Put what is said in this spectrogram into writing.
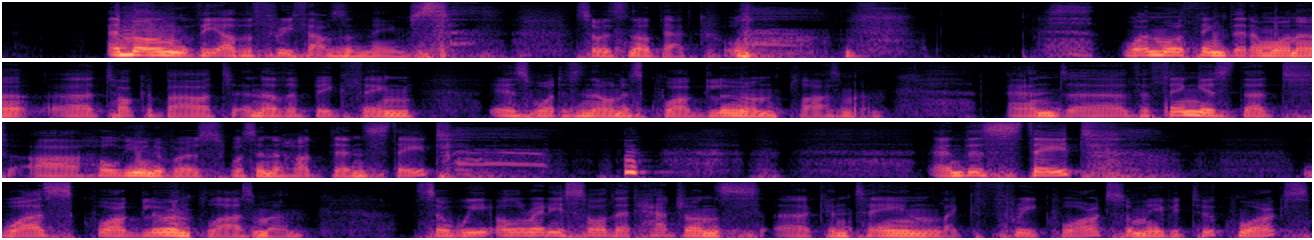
among the other 3,000 names. so it's not that cool. One more thing that I want to uh, talk about, another big thing, is what is known as quark-gluon plasma. And uh, the thing is that our whole universe was in a hot, dense state. and this state was quark-gluon plasma. So we already saw that hadrons uh, contain like three quarks, or maybe two quarks,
